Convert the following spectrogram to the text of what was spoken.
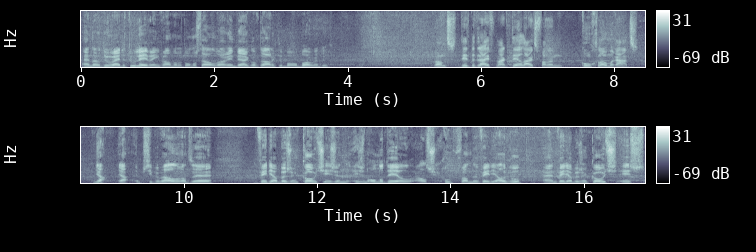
En daar doen wij de toelevering van van het onderstel... waarin Berkhof dadelijk de opbouw gaat doen. Want dit bedrijf maakt deel uit van een conglomeraat? Ja, ja in principe wel. Want uh, de VDL Bus en Coach is een, is een onderdeel als groep van de VDL-groep. En VDL Bus en Coach is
